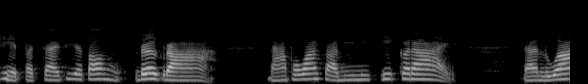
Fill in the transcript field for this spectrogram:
เหตุปัจจัยที่จะต้องเลิกรานะเพราะว่าสามีมีกิ๊กก็ได้นะหรือว่า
